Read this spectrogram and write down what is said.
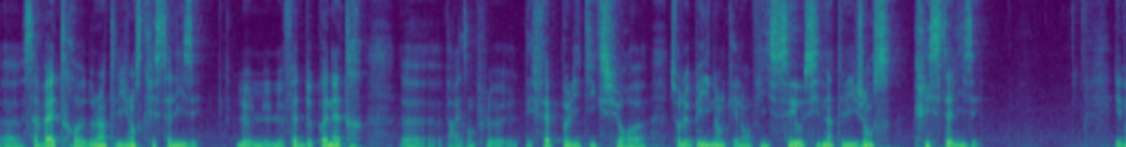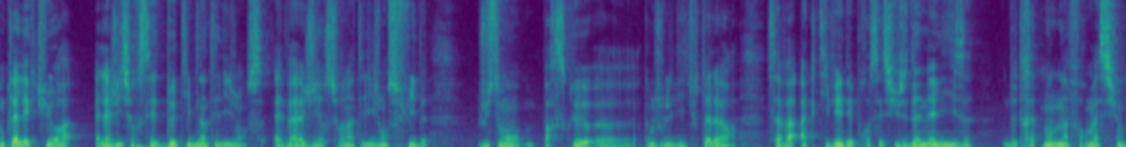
euh, ça va être de l'intelligence cristallisée le, fait de connaître, euh, par exemple, des faits politiques sur, euh, sur le pays dans lequel on vit, c'est aussi de l'intelligence cristallisée. Et donc la lecture, elle agit sur ces deux types d'intelligence. Elle va agir sur l'intelligence fluide, justement parce que, comme je vous l'ai dit tout à l'heure, ça va activer des processus d'analyse, de traitement de l'information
